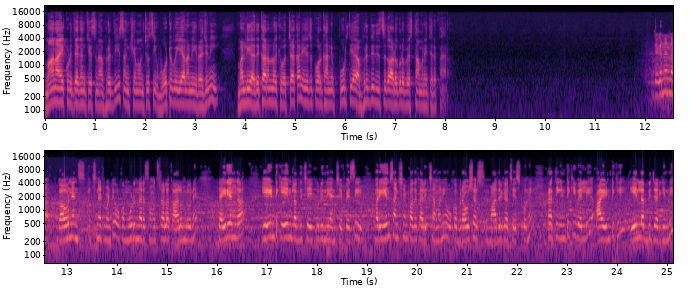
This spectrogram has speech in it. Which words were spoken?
మా నాయకుడు జగన్ చేసిన అభివృద్ధి సంక్షేమం చూసి ఓటు వేయాలని రజని మళ్ళీ అధికారంలోకి వచ్చాక నియోజకవర్గాన్ని పూర్తి అభివృద్ధి దిశగా అడుగులు వేస్తామని తెలిపారు. జగనన్న గవర్నెన్స్ ఇచ్చినటువంటి ఒక మూడున్నర సంవత్సరాల కాలంలోనే ధైర్యంగా ఏ ఇంటికి ఏం లబ్ధి చేకూరింది అని చెప్పేసి మరి ఏం సంక్షేమ పథకాలు ఇచ్చామని ఒక బ్రౌషర్స్ మాదిరిగా చేసుకొని ప్రతి ఇంటికి వెళ్ళి ఆ ఇంటికి ఏం లబ్ధి జరిగింది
